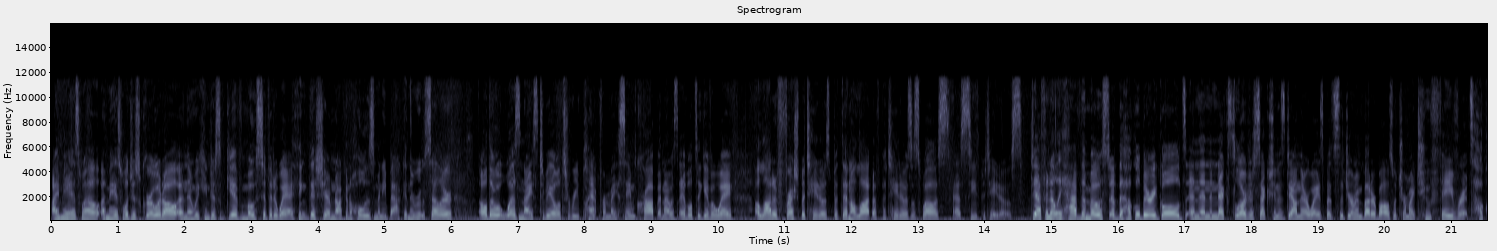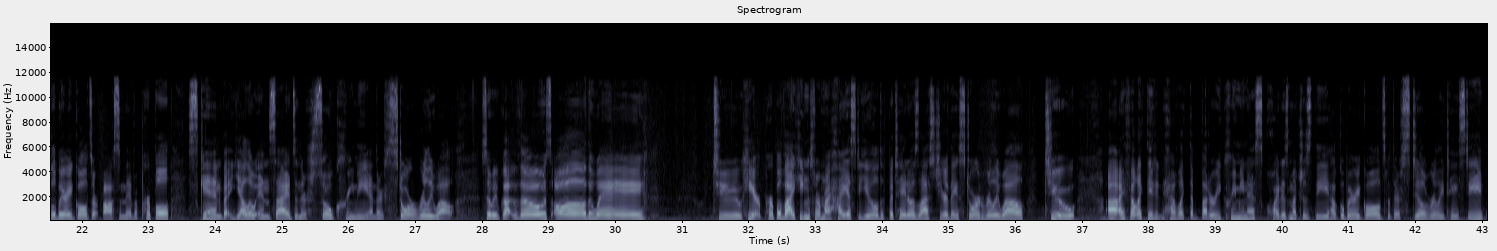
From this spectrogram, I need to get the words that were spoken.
I may as well, I may as well just grow it all and then we can just give most of it away. I think this year I'm not gonna hold as many back in the root cellar, although it was nice to be able to replant from my same crop and I was able to give away a lot of fresh potatoes, but then a lot of potatoes as well as, as seed potatoes. Definitely have the most of the Huckleberry Golds and then the next largest section is down there ways, but it's the German Butterballs, which are my two favorites. Huckleberry Golds are awesome. They have a purple skin, but yellow insides and they're so creamy and they store really well. So we've got those all the way to here. Purple Vikings were my highest yield potatoes last year. They stored really well. too. Uh, I felt like they didn't have like the buttery creaminess quite as much as the Huckleberry Golds, but they're still really tasty.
